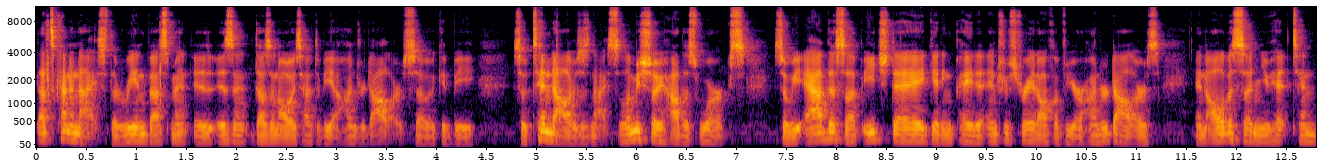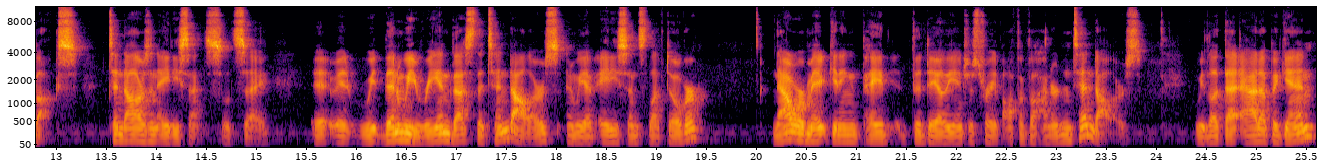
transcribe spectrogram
that's kind of nice. The reinvestment is, not doesn't always have to be hundred dollars, so it could be so ten dollars is nice. So let me show you how this works. So we add this up each day, getting paid an interest rate off of your hundred dollars, and all of a sudden you hit ten bucks, ten dollars and eighty cents. Let's say. It, it we, then we reinvest the ten dollars, and we have eighty cents left over. Now we're make, getting paid the daily interest rate off of $110. We let that add up again.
